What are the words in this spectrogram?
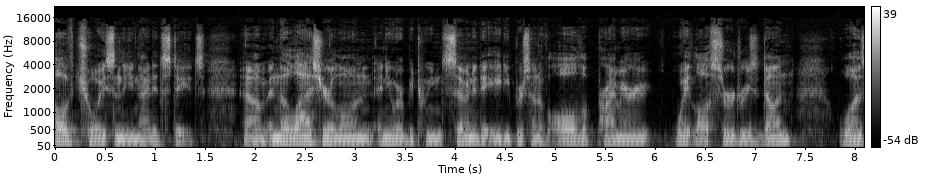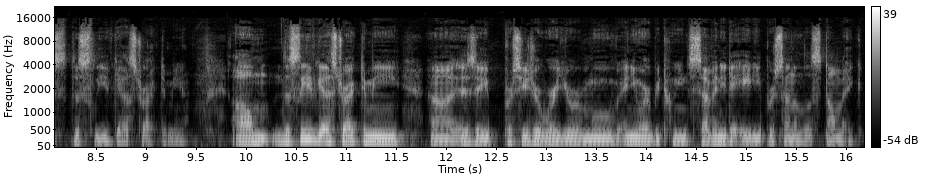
of choice in the United States. Um, in the last year alone, anywhere between 70 to 80 percent of all the primary weight loss surgeries done was the sleeve gastrectomy. Um, the sleeve gastrectomy uh, is a procedure where you remove anywhere between 70 to 80 percent of the stomach.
